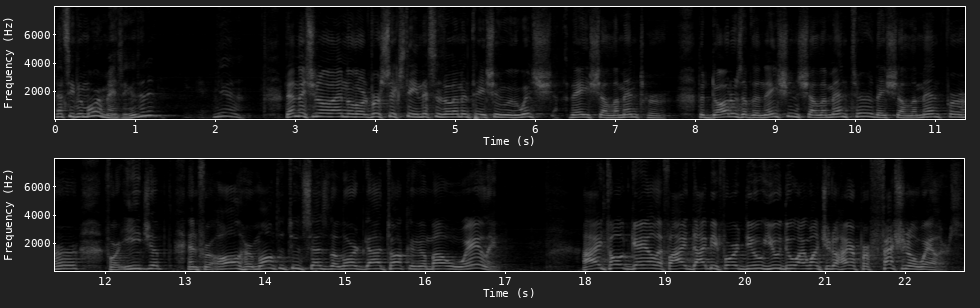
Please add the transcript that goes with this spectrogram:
That's even more amazing, isn't it? Yeah. Then they shall know I am the Lord. Verse 16 this is a lamentation with which they shall lament her. The daughters of the nations shall lament her. They shall lament for her, for Egypt, and for all her multitude, says the Lord God, talking about wailing. I told Gail, if I die before you, you do, I want you to hire professional wailers.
